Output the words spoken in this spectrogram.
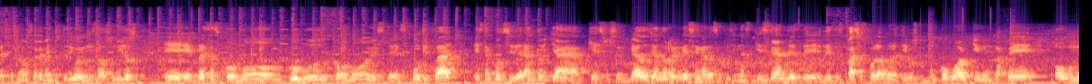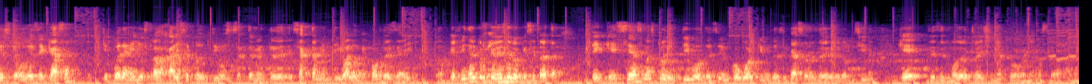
estos nuevos elementos. Te digo, en Estados Unidos eh, empresas como Google, como este, Spotify, están considerando ya que sus empleados ya no regresen a las oficinas, que sean desde, desde espacios colaborativos como un coworking, un café o, un, este, o desde casa, que puedan ellos trabajar y ser productivos exactamente, exactamente igual o mejor desde ahí. Que al final creo que desde lo que se trata, de que seas más productivo desde un coworking, desde casa, desde la oficina, que desde el modelo tradicional como veníamos trabajando.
